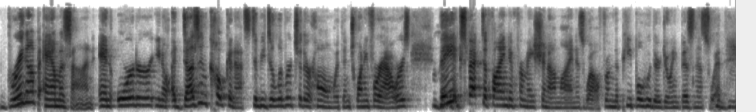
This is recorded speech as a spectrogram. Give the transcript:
bring up Amazon and order, you know, a dozen coconuts to be delivered to their home within 24 hours, mm-hmm. they expect to find information online as well from the people who they're doing business with, mm-hmm.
